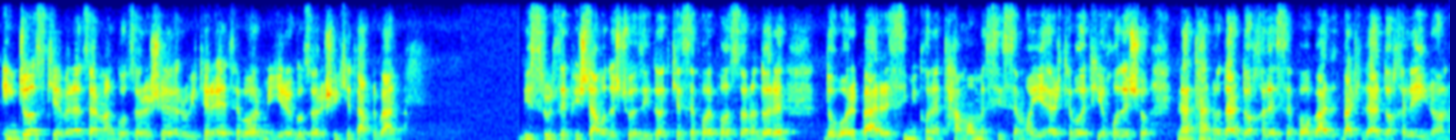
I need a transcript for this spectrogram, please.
اینجاست که به نظر من گزارش رویتر اعتبار می‌گیره گزارشی که تقریبا 20 روز پیش در توضیح داد که سپاه پاسداران داره دوباره بررسی می‌کنه تمام سیستم های ارتباطی خودش رو نه تنها در داخل سپاه بلکه در داخل ایران.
